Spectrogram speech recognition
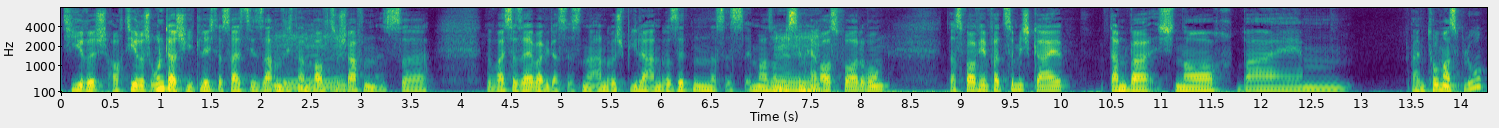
tierisch, auch tierisch unterschiedlich. Das heißt, die Sachen sich dann Mhm. drauf zu schaffen, ist, äh, du weißt ja selber, wie das ist. Eine andere Spieler, andere Sitten, das ist immer so ein bisschen Mhm. Herausforderung. Das war auf jeden Fall ziemlich geil. Dann war ich noch beim, beim Thomas Blug,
